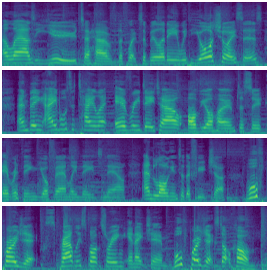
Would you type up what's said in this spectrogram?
allows you to have the flexibility with your choices and being able to tailor every detail of your home to suit everything your family needs now and long into the future. Wolf Projects, proudly sponsoring NHM. WolfProjects.com.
